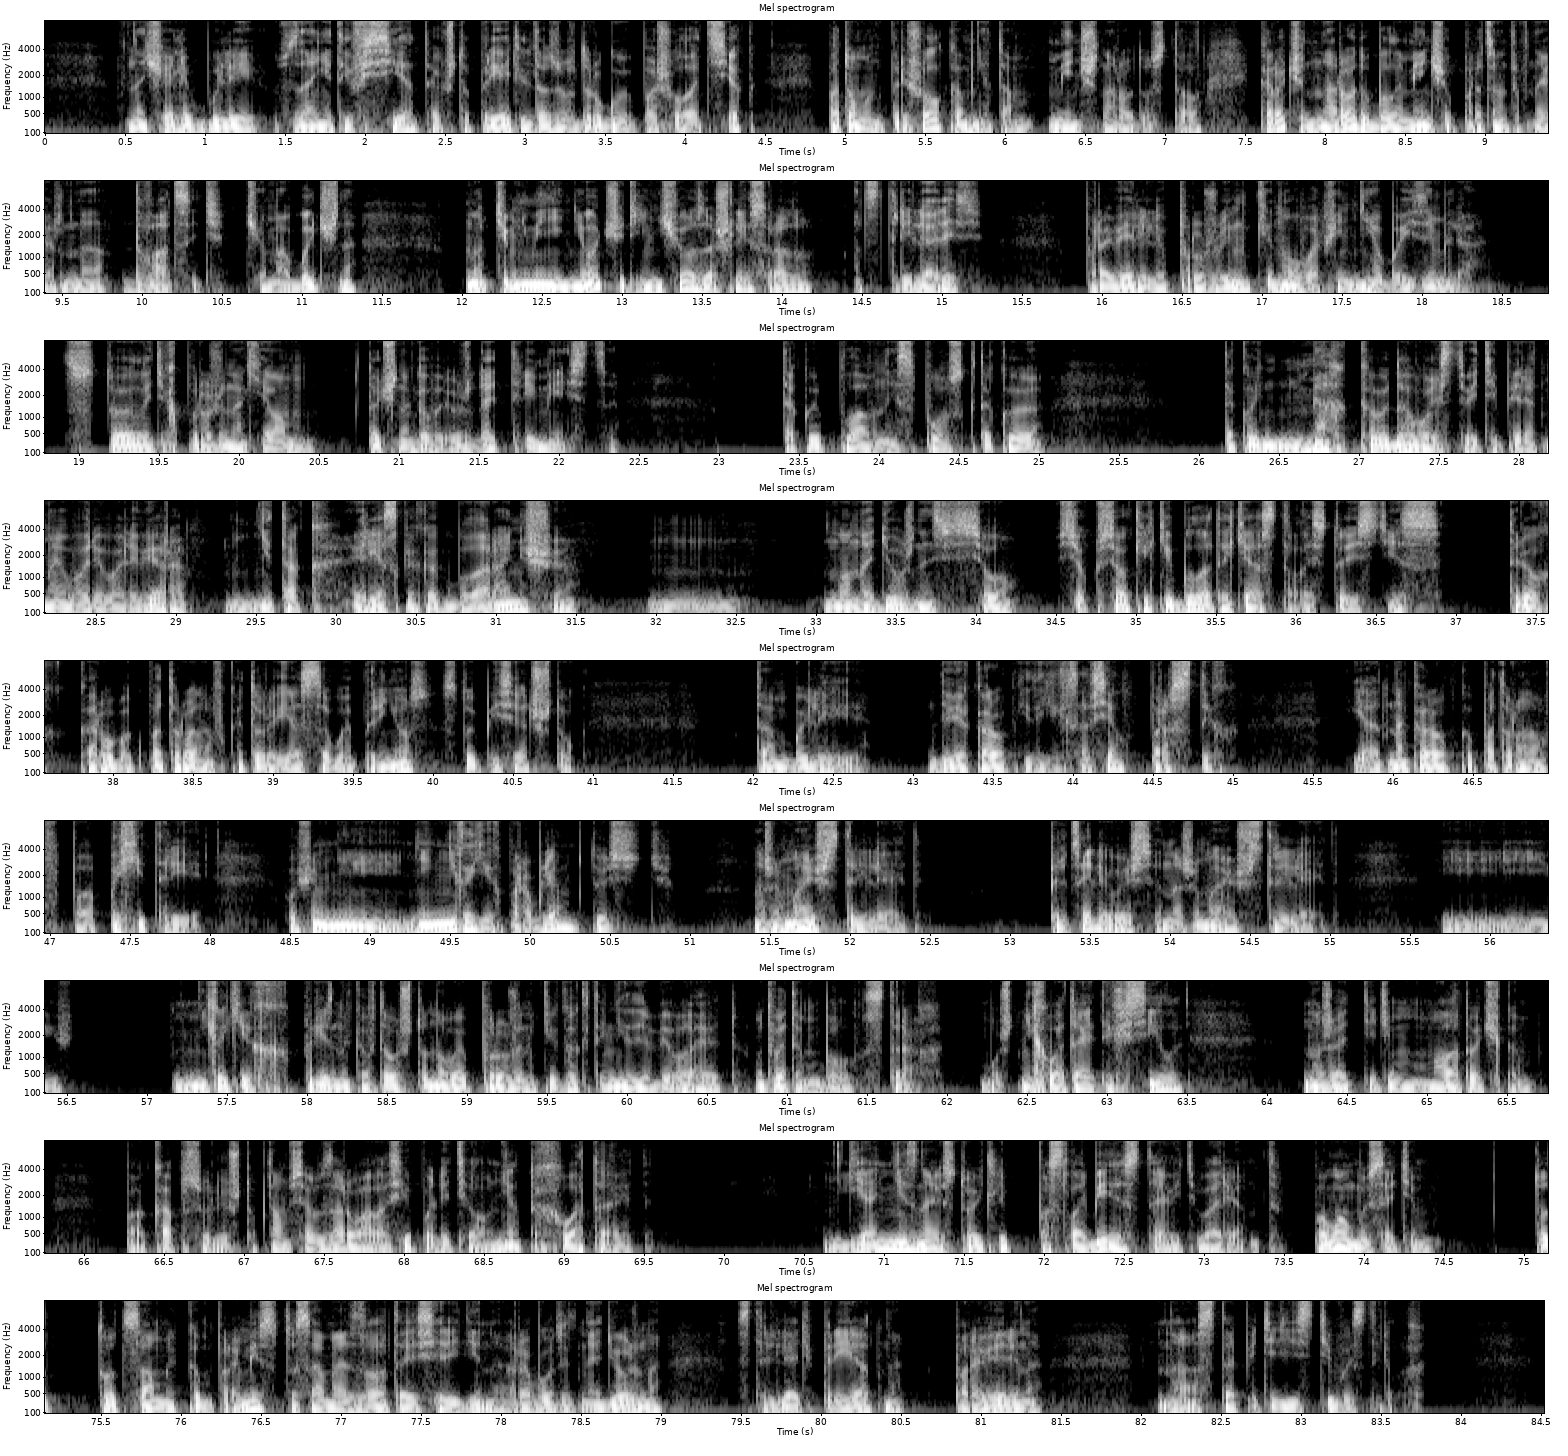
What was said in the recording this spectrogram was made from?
вначале были заняты все, так что приятель даже в другую пошел отсек. Потом он пришел ко мне, там меньше народу стало. Короче, народу было меньше процентов, наверное, на 20, чем обычно – но, тем не менее, не очередь, ничего, зашли сразу, отстрелялись, проверили пружинки, ну, вообще небо и земля. Стоило этих пружинок, я вам точно говорю, ждать три месяца. Такой плавный спуск, такое, такое мягкое удовольствие теперь от моего револьвера. Не так резко, как было раньше, но надежность все, все, все как и было, так и осталось. То есть из трех коробок патронов, которые я с собой принес, 150 штук – там были две коробки таких совсем простых и одна коробка патронов по, похитрее. В общем, ни, ни, никаких проблем. То есть нажимаешь, стреляет. Прицеливаешься, нажимаешь, стреляет. И никаких признаков того, что новые пружинки как-то не добивают. Вот в этом был страх. Может, не хватает их силы нажать этим молоточком по капсуле, чтобы там все взорвалось и полетело. Нет, хватает. Я не знаю, стоит ли послабее ставить вариант. По-моему, с этим тот, тот самый компромисс, та самая золотая середина, работает надежно, стрелять приятно, проверено на 150 выстрелах.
